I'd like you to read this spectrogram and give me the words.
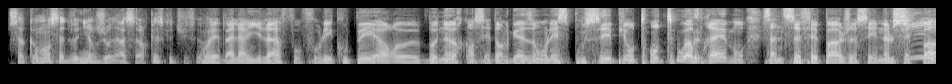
ça commence à devenir jaunasse. Alors, qu'est-ce que tu fais Oui, bah là, il là, faut, faut les couper. Alors, euh, bonheur quand c'est dans le gazon, on laisse pousser, puis on tond tout après. Bon, ça ne se fait pas, je sais, ne le Si, faites pas.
